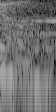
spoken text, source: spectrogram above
kill.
